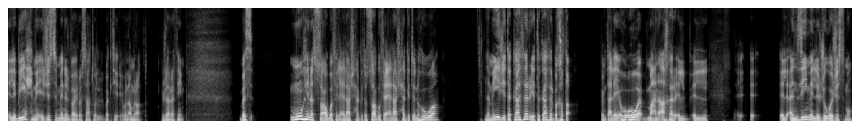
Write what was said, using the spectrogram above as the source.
اللي بيحمي الجسم من الفيروسات والبكتيريا والأمراض الجراثيم. بس مو هنا الصعوبة في العلاج حقته. الصعوبة في العلاج حقته إنه هو لما يجي يتكاثر يتكاثر بخطأ. فهمت علي؟ هو هو بمعنى آخر ال... ال... الأنزيم اللي جوا جسمه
